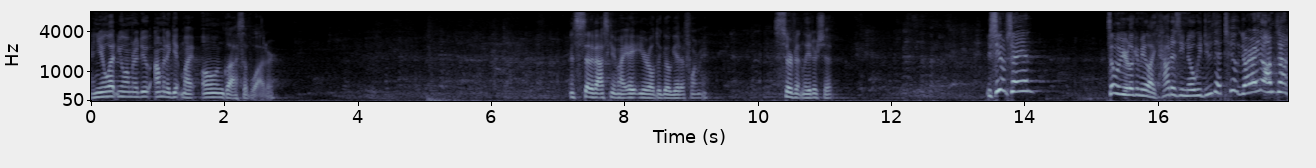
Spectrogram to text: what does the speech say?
and you know what? You know what I'm going to do? I'm going to get my own glass of water. Instead of asking my eight year old to go get it for me servant leadership. You see what I'm saying? Some of you are looking at me like, how does he know we do that too? I'm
